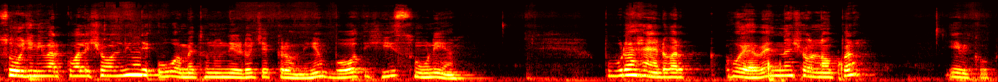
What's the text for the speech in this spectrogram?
ਸੋਜਨੀ ਵਰਕ ਵਾਲੇ ਸ਼ਾਲ ਨਹੀਂ ਹੁੰਦੇ, ਉਹ ਆ, ਮੈਂ ਤੁਹਾਨੂੰ ਨੇੜੋਂ ਚੈੱਕ ਕਰਾਉਣੀ ਆ ਬਹੁਤ ਹੀ ਸੋਹਣੇ ਆ। ਪੂਰਾ ਹੈਂਡ ਵਰਕ ਹੋਇਆ ਹੋਇਆ ਇਹਨਾਂ ਸ਼ਾਲਾਂ ਉੱਪਰ। ਇਹ ਵੇਖੋ,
